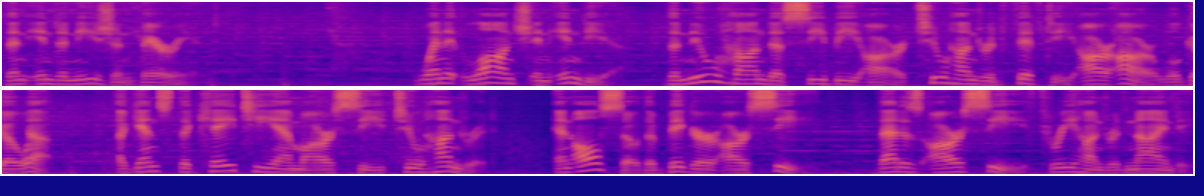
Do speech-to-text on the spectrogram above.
than Indonesian variant. When it launch in India, the new Honda CBR 250RR will go up, against the KTM RC 200, and also the bigger RC, that is RC 390.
